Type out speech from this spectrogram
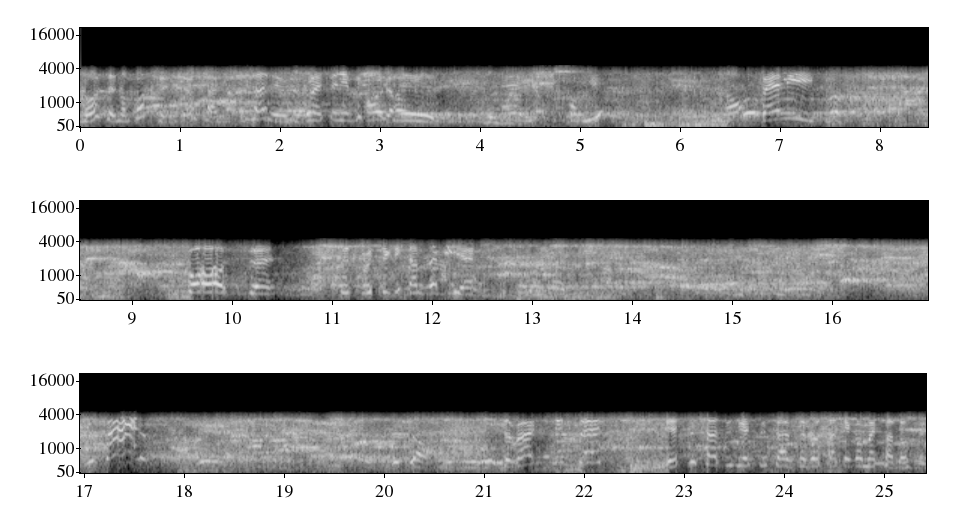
Brawo! Zmiana stron. Może, no poprzeć, tak. W ogóle jeszcze nie wyszło. No, Felix! Boże! Ty spójrzcie, tam zabije. Jeszcze czas, jeszcze czas tego ostatniego mecza dosyć.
